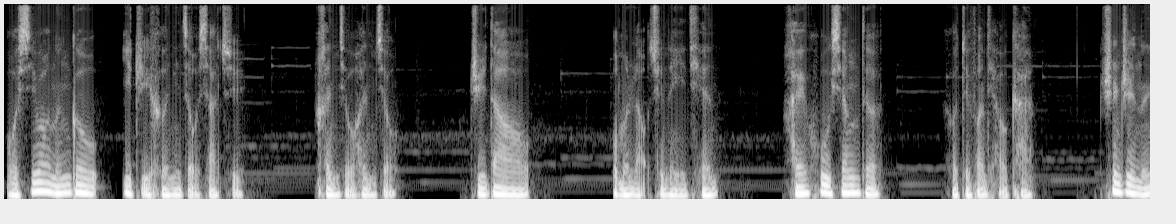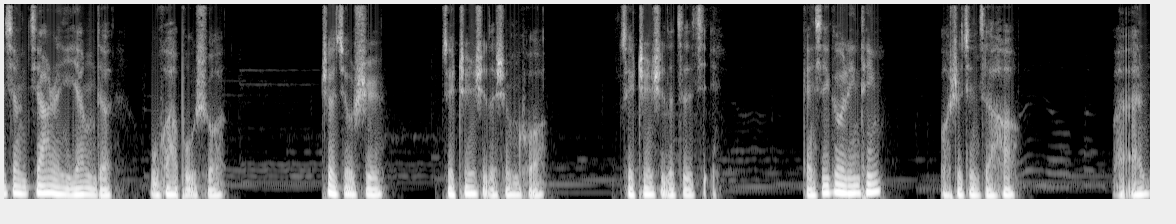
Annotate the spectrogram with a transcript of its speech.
我希望能够一直和你走下去，很久很久，直到我们老去那一天，还互相的和对方调侃，甚至能像家人一样的无话不说。这就是最真实的生活，最真实的自己。感谢各位聆听，我是金子浩，晚安。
